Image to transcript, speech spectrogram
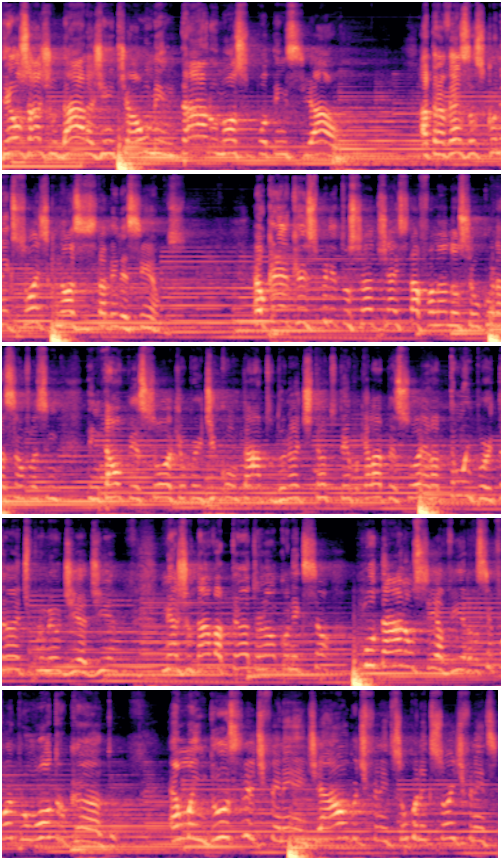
Deus ajudar a gente a aumentar o nosso potencial através das conexões que nós estabelecemos. Eu creio que o Espírito Santo já está falando ao seu coração, falando assim, tem tal pessoa que eu perdi contato durante tanto tempo, aquela pessoa era tão importante para o meu dia a dia, me ajudava tanto, uma conexão. Mudaram-se a vida, você foi para um outro canto. É uma indústria diferente, é algo diferente, são conexões diferentes.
